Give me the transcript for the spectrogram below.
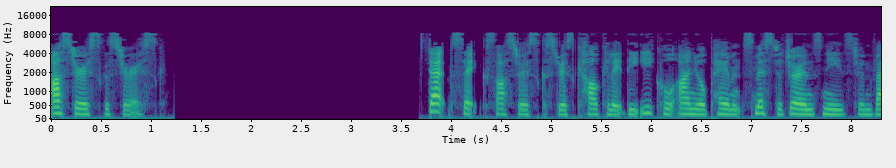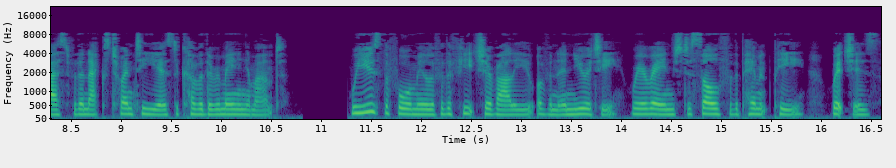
Asterisk, asterisk. Step 6 asterisk asterisk calculate the equal annual payments Mr. Jones needs to invest for the next 20 years to cover the remaining amount. We use the formula for the future value of an annuity rearranged to solve for the payment P, which is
